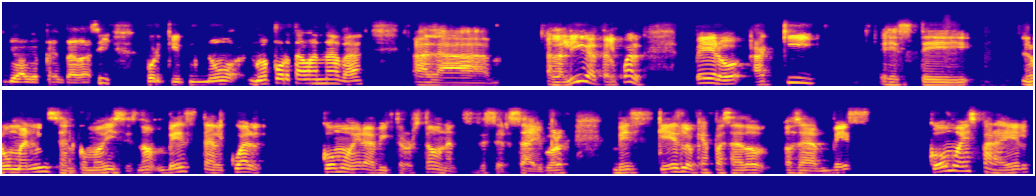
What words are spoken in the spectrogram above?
Yo había pensado así, porque no, no aportaba nada a la, a la liga, tal cual. Pero aquí, este, lo humanizan, como dices, ¿no? Ves tal cual cómo era Victor Stone antes de ser cyborg, ves qué es lo que ha pasado, o sea, ves cómo es para él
